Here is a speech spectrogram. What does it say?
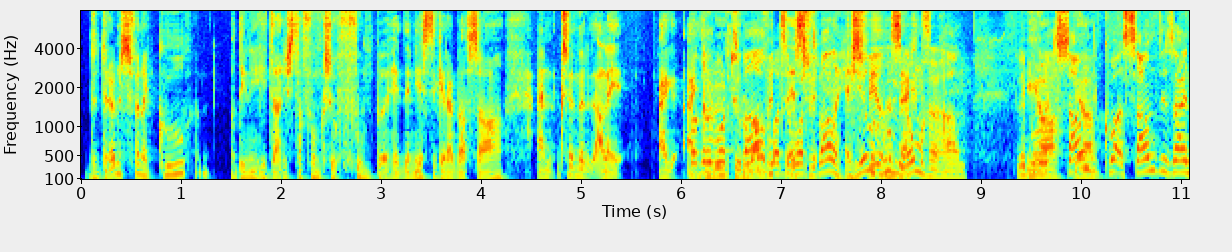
De drums vind ik cool. Die gitarist, dat vond ik zo foempe. De eerste keer dat ik dat zag. En ik zit er, allee, I, I maar er wordt wel, maar er wordt wel heel goed mee omgegaan. Ja, sound, ja. Qua sounddesign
